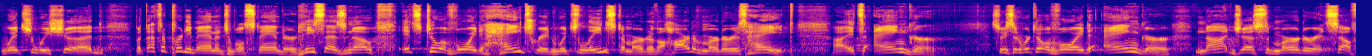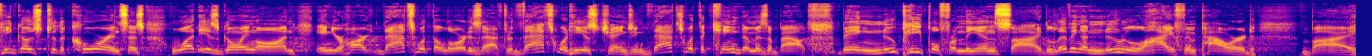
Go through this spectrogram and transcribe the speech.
which we should, but that's a pretty manageable standard. He says no, it's to avoid hatred, which leads to murder. The heart of murder is hate, uh, it's anger. So he said, We're to avoid anger, not just murder itself. He goes to the core and says, What is going on in your heart? That's what the Lord is after. That's what he is changing. That's what the kingdom is about being new people from the inside, living a new life empowered by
